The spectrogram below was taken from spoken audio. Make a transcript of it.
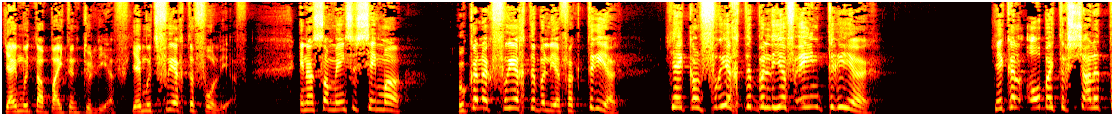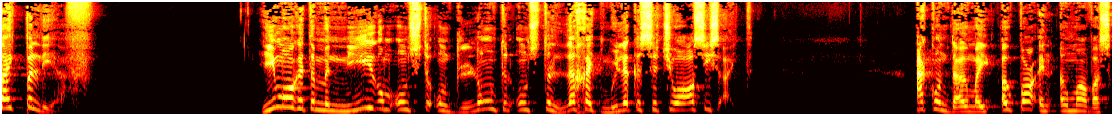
jy moet na buitentoe leef. Jy moet vreugdevol leef. En dan sal mense sê maar, hoe kan ek vreugde beleef? Ek treur. Jy kan vreugde beleef en treur. Jy kan albei terselfdertyd beleef. Hier maak dit 'n manier om ons te ontlont en ons te lig uit moeilike situasies uit. Ek onthou my oupa en ouma was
